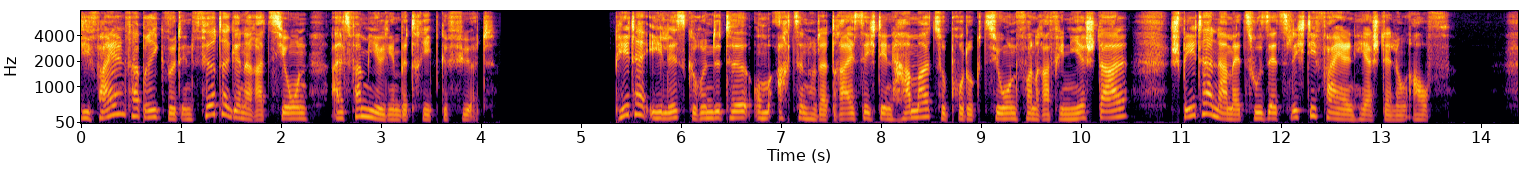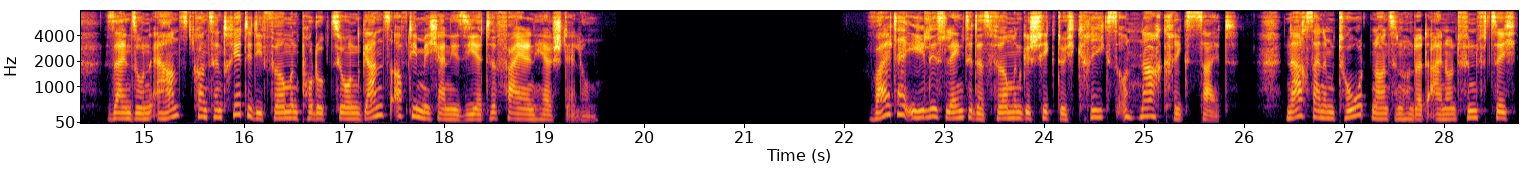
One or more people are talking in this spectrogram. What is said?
Die Feilenfabrik wird in vierter Generation als Familienbetrieb geführt. Peter Elis gründete um 1830 den Hammer zur Produktion von Raffinierstahl, später nahm er zusätzlich die Feilenherstellung auf. Sein Sohn Ernst konzentrierte die Firmenproduktion ganz auf die mechanisierte Feilenherstellung. Walter Elis lenkte das Firmengeschick durch Kriegs- und Nachkriegszeit. Nach seinem Tod 1951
